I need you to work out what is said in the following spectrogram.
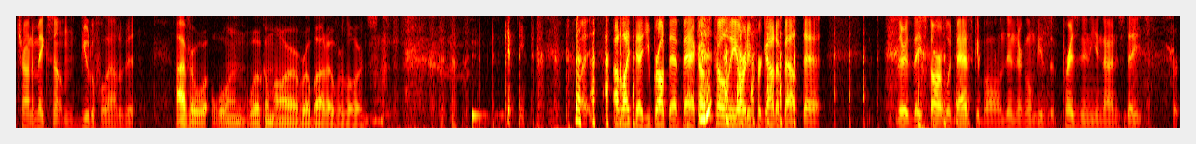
trying to make something beautiful out of it. I for w- one welcome our robot overlords. I, like that you brought that back. I totally already forgot about that. They they start with basketball and then they're going to be the president of the United States for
